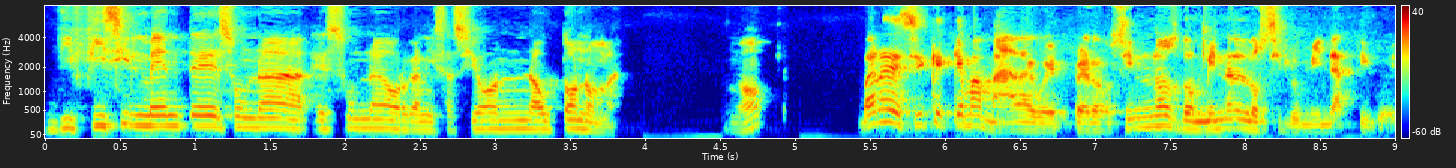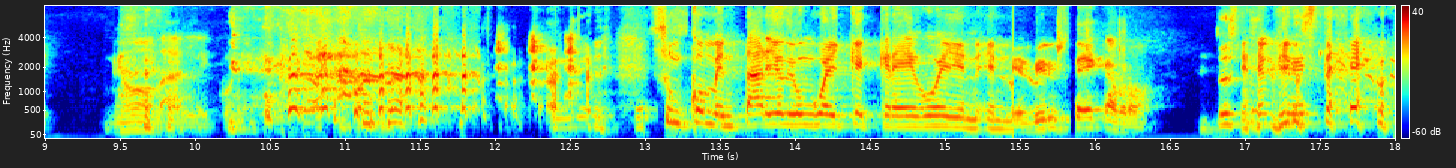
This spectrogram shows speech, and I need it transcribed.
difícilmente es una, es una organización autónoma, ¿no? Van a decir que qué mamada, güey, pero sí nos dominan los Illuminati, güey. No, dale, con Es un comentario de un güey que cree, güey, en, en, El virus T, cabrón. Entonces, en ¿tú el virus T, güey.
